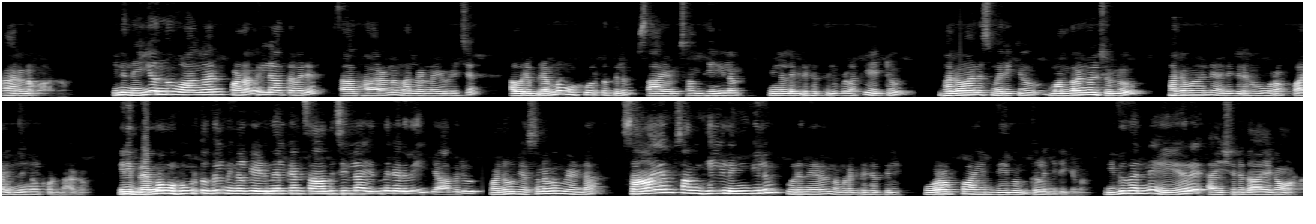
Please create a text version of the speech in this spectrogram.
കാരണമാകും. ഇനി നെയ്യൊന്നും വാങ്ങാൻ പണമില്ലാത്തവർ സാധാരണ നല്ലെണ്ണ ഒഴിച്ച് അവർ ബ്രഹ്മമുഹൂർത്തത്തിലും സായം സന്ധ്യയിലും നിങ്ങളുടെ ഗൃഹത്തിൽ വിളക്കേറ്റു. ഭഗവാനെ സ്മരിക്കൂ മന്ത്രങ്ങൾ ചൊല്ലൂ. ഭഗവാന്റെ അനുഗ്രഹം ഉറപ്പായും നിങ്ങൾക്കുണ്ടാകും. ഇനി ബ്രഹ്മമുഹൂർത്തത്തിൽ നിങ്ങൾക്ക് എഴുന്നേൽക്കാൻ സാധിച്ചില്ല എന്ന് കരുതി യാതൊരു മനോവ്യസനവും വേണ്ട. സായം സന്ധ്യയിലെങ്കിലും ഒരു നേരം നമ്മുടെ ഗൃഹത്തിൽ ഉറപ്പായും ദീപം തെളിഞ്ഞിരിക്കണം. ഇത് തന്നെ ഏറെ ഐശ്വര്യദായകമാണ്.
